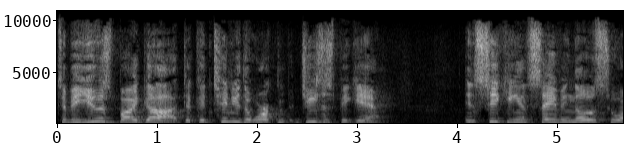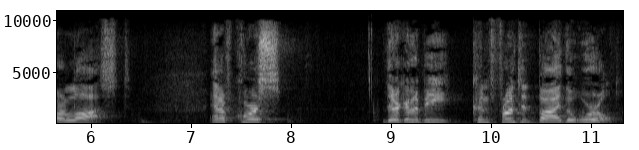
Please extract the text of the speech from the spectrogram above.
to be used by God to continue the work Jesus began in seeking and saving those who are lost. And of course, they're going to be confronted by the world,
